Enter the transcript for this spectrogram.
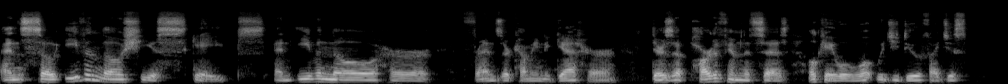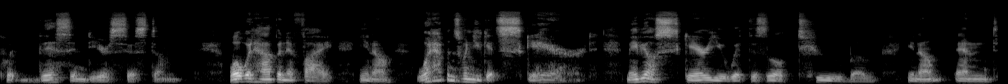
And so, even though she escapes, and even though her friends are coming to get her, there's a part of him that says, okay, well, what would you do if I just put this into your system? What would happen if I, you know, what happens when you get scared? Maybe I'll scare you with this little tube of, you know, and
